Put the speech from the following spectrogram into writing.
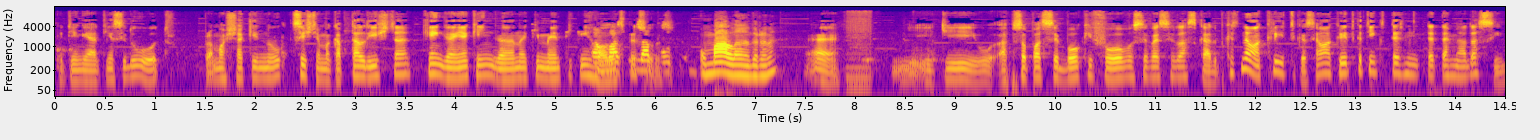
Quem tinha ganhado tinha sido o outro. Pra mostrar que no sistema capitalista, quem ganha é quem engana, quem mente e quem enrola as pessoas. O malandro, né? É. E que a pessoa pode ser boa que for, você vai ser lascado. Porque não, a crítica, se é uma crítica, tem que ter, ter terminado assim.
